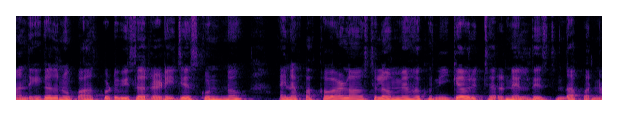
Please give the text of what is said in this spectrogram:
అందుకే కదా నువ్వు పాస్పోర్ట్ వీసా రెడీ చేసుకుంటున్నావు. అయినా పక్క వాళ్ళ ఆస్తులు అమ్మే హక్కు నీకెవరు ఇచ్చారో నిలదీస్తుంది అపర్ణ.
